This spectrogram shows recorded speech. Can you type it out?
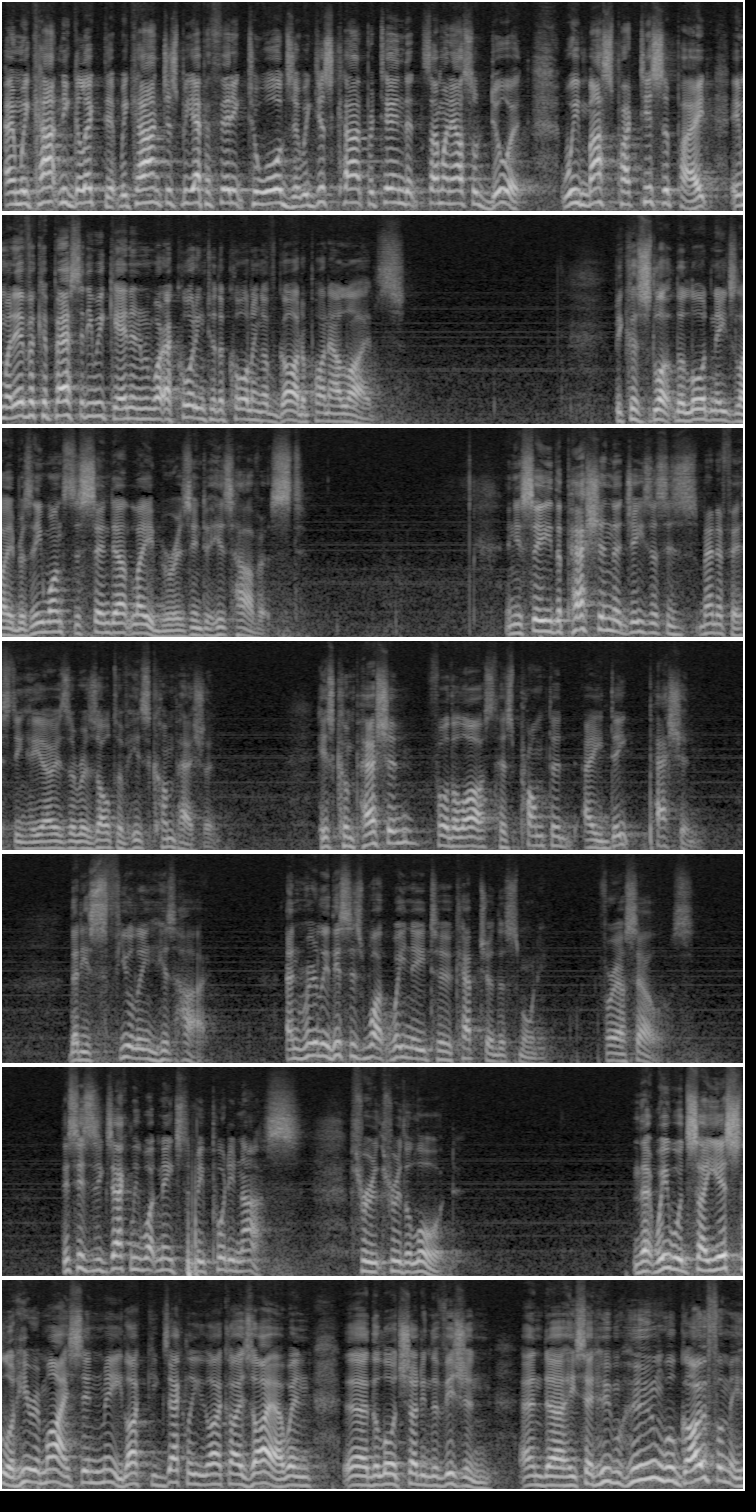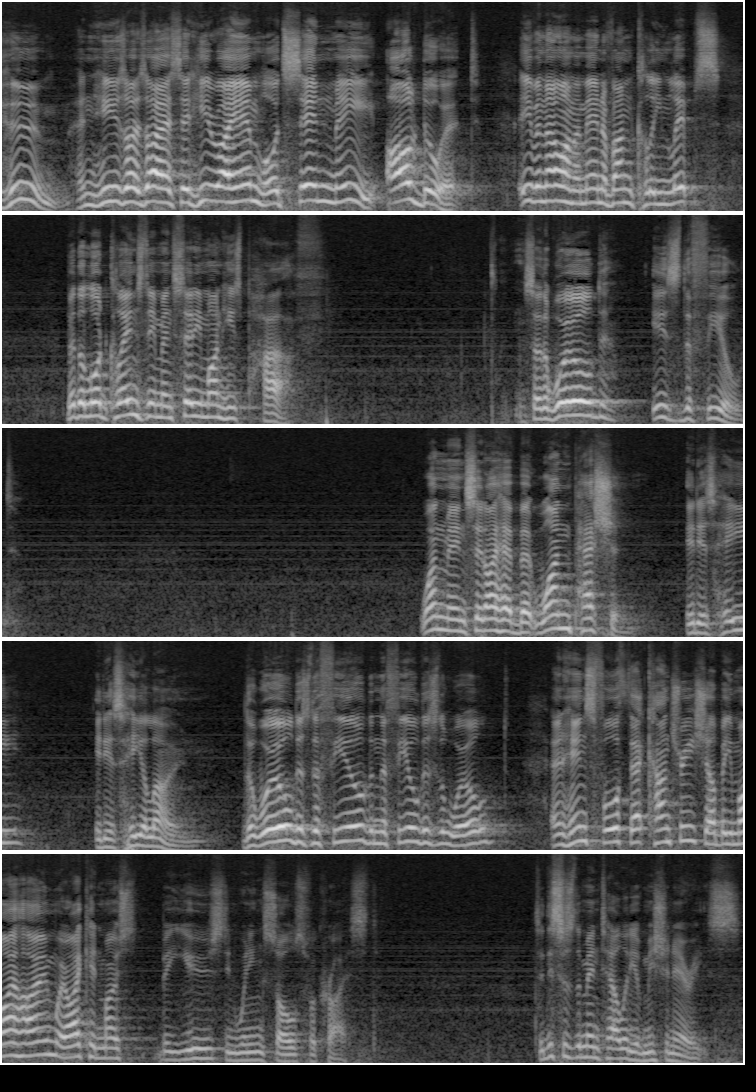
And we can't neglect it. We can't just be apathetic towards it. We just can't pretend that someone else will do it. We must participate in whatever capacity we can and according to the calling of God upon our lives. Because the Lord needs laborers and He wants to send out laborers into His harvest. And you see, the passion that Jesus is manifesting here is a result of His compassion. His compassion for the lost has prompted a deep passion that is fueling his heart. And really, this is what we need to capture this morning for ourselves. This is exactly what needs to be put in us through, through the Lord. And that we would say, Yes, Lord, here am I, send me. Like exactly like Isaiah when uh, the Lord showed him the vision. And uh, he said, whom, whom will go for me? Whom? And here's Isaiah said, Here I am, Lord, send me. I'll do it. Even though I'm a man of unclean lips, but the Lord cleansed him and set him on his path. So the world is the field. One man said, I have but one passion. It is He, it is He alone. The world is the field, and the field is the world. And henceforth that country shall be my home where I can most be used in winning souls for Christ. So, this is the mentality of missionaries.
